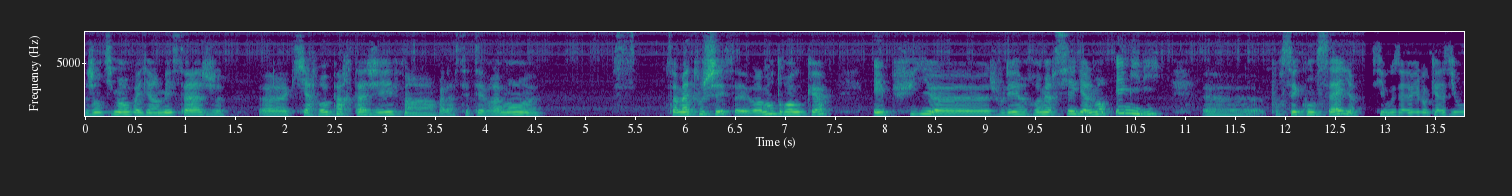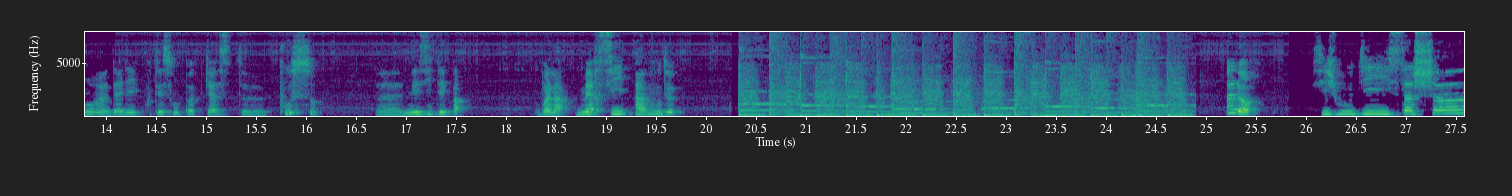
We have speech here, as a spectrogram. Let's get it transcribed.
gentiment envoyé un message, qui a repartagé. Enfin voilà, c'était vraiment ça m'a touché, ça vraiment droit au cœur. Et puis, euh, je voulais remercier également Émilie euh, pour ses conseils. Si vous avez l'occasion euh, d'aller écouter son podcast Pouce, n'hésitez pas. Voilà, merci à vous deux. Alors, si je vous dis Sacha,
